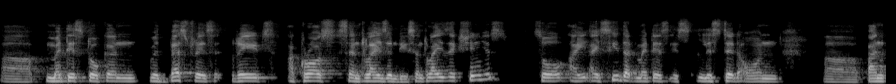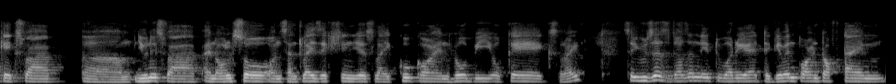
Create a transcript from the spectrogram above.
uh, Metis token with best rates across centralized and decentralized exchanges. So I, I see that Metis is listed on uh, PancakeSwap, um, Uniswap, and also on centralized exchanges like KuCoin, Huobi, OKX, right? So users doesn't need to worry at a given point of time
